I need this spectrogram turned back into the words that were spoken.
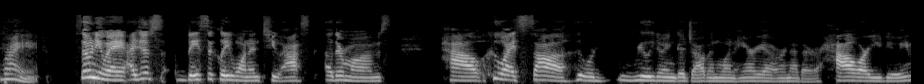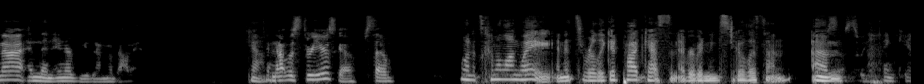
Right. so anyway, I just basically wanted to ask other moms how, who I saw who were really doing a good job in one area or another, how are you doing that? And then interview them about it. Yeah. And that was three years ago. So, Well, it's come a long way and it's a really good podcast and everybody needs to go listen. Um, so sweet. Thank you.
